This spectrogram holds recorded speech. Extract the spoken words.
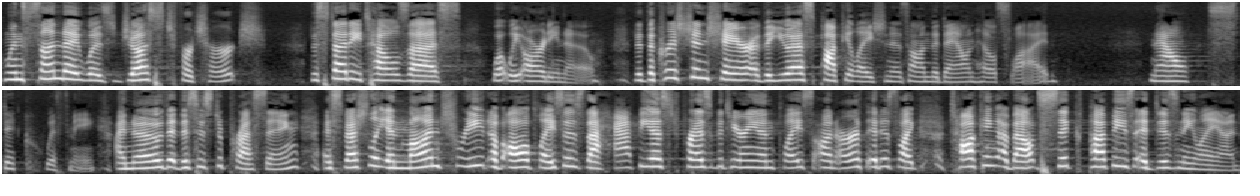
when Sunday was just for church, the study tells us what we already know that the Christian share of the U.S. population is on the downhill slide. Now, stick with me. I know that this is depressing, especially in Montreat, of all places, the happiest Presbyterian place on earth. It is like talking about sick puppies at Disneyland.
